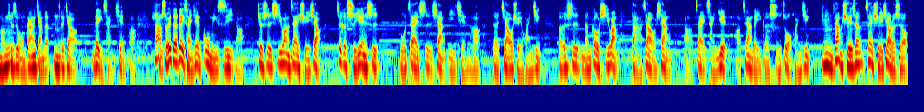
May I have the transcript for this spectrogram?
啊，就是我们刚刚讲的这个叫类产线啊。那所谓的类产线，顾名思义啊，就是希望在学校这个实验室。不再是像以前哈的教学环境，而是能够希望打造像啊在产业啊这样的一个实作环境，嗯，让学生在学校的时候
